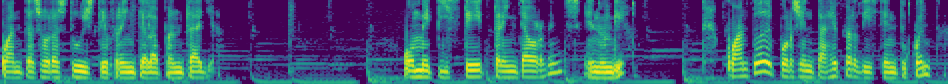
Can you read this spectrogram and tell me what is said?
¿Cuántas horas estuviste frente a la pantalla? ¿O metiste 30 órdenes en un día? ¿Cuánto de porcentaje perdiste en tu cuenta?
